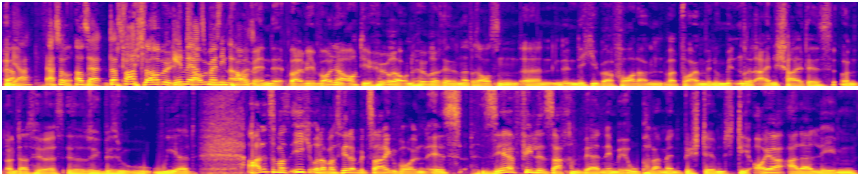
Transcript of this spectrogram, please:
dann, ja. ja, achso, also, da, das war's. Ich glaube, Gehen wir erstmal in die Pause. Ende, weil wir wollen ja auch die Hörer und Hörerinnen da draußen äh, nicht überfordern, weil vor allem wenn du mittendrin einschaltest und, und das hörst, ist natürlich ein bisschen weird. Alles, was ich oder was wir damit zeigen wollen, ist, sehr viele Sachen werden im EU-Parlament bestimmt, die euer aller Leben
